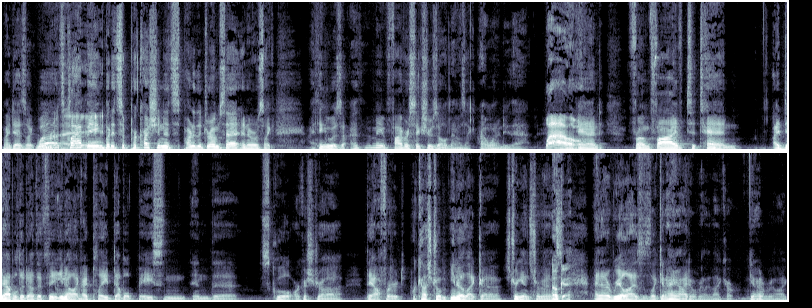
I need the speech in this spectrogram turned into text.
My dad's like, well, it's clapping, but it's a percussion. It's part of the drum set. And I was like, I think it was I- maybe five or six years old. And I was like, I want to do that. Wow. And from five to 10, I dabbled in other things. You know, like I played double bass in, in the school orchestra. They offered orchestral, you know, like uh, string instruments. Okay. And then I realized, it's like, you know, I don't really like, you know, I don't really like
